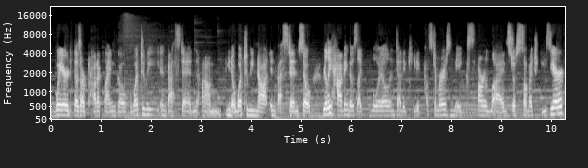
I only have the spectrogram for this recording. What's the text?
where does our product line go? What do we invest in? Um, you know what do we not invest in? So really having those like loyal and dedicated customers makes our lives just so much easier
